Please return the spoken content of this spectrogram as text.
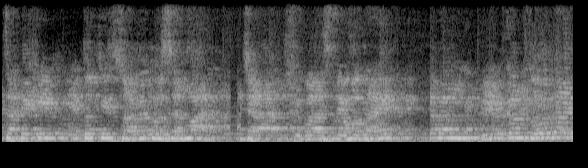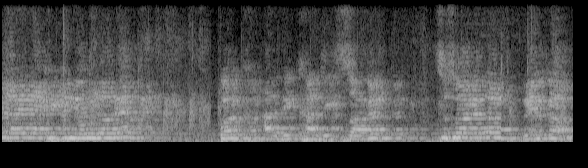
यांचा देखील यथोचित स्वागत व सन्मान च्या शुभ हस्ते होत आहे. वेलकम जोरदार टाळ्या या ठिकाणी होऊन लावूया. वर्क हार्दिक हार्दिक स्वागत. सुस्वागतम. वेलकम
